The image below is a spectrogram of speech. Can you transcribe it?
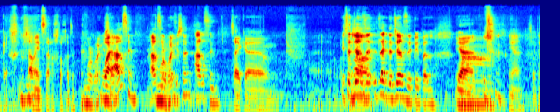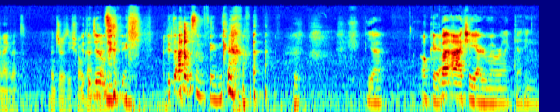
Okay. More what you Why, said? More what you said? Arsim. It's like. Um, it's a Jersey. Wow. It's like the Jersey people. Yeah, Ah. yeah, something like that. The Jersey show. It's a kind Jersey of thing. It's a arsim thing. Yeah. okay. But actually, I remember like getting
